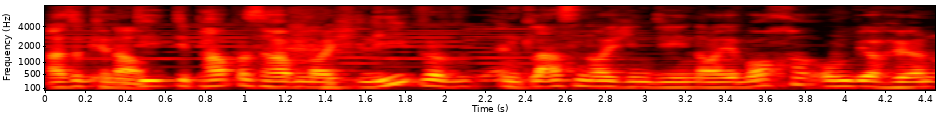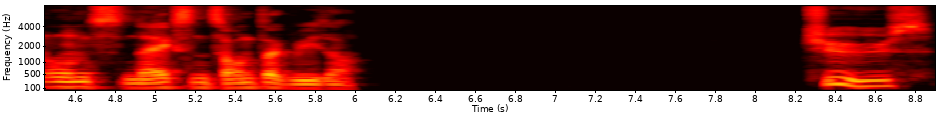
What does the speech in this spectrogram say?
Also genau. die, die Papas haben euch lieb. Wir entlassen euch in die neue Woche und wir hören uns nächsten Sonntag wieder. Tschüss.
